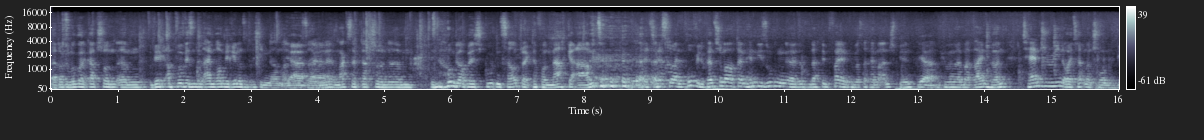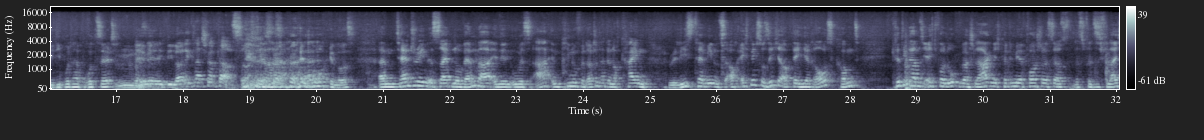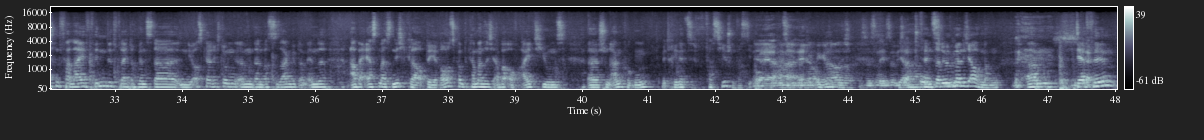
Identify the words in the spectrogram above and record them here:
Ja, Dr. Loco hat gerade schon, ähm, wir, obwohl wir sind in einem Raum, wir reden uns mit richtigen Namen an, Ja, würde ich sagen. ja. Ne? Max hat gerade schon ähm, einen unglaublich guten Soundtrack davon nachgeahmt. Als wärst du ein Profi. Du kannst schon mal auf deinem Handy suchen, äh, nach dem Pfeilen, können wir es nachher mal anspielen. Ja. Dann können wir mal reinhören. Tangerine, oh, jetzt hört man schon, wie die Butter brutzelt. Die, die Leute klatschen Applaus. So. ein Hochgenuss. Ähm, Tangerine ist seit November in den USA im Kino. Für Deutschland hat er noch keinen Release-Termin und ist auch echt nicht so sicher, ob der hier rauskommt. Kritiker haben sich echt vor Lob überschlagen. Ich könnte mir vorstellen, dass, das, dass sich vielleicht ein Verleih findet, vielleicht auch wenn es da in die Oscar-Richtung ähm, dann was zu sagen gibt am Ende. Aber erstmal ist nicht klar, ob der hier rauskommt, kann man sich aber auf iTunes äh, schon angucken. Wir drehen jetzt fast hier schon fast die Augen. Ja, ja, Das ist ja, ja, unglaublich. Das ist nicht so wie Ja, Fenster dürfen wir nicht aufmachen. ähm, der Film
